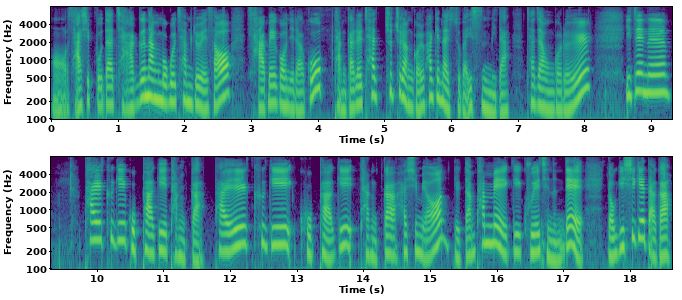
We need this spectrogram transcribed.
어, 40보다 작은 항목을 참조해서 400원이라고 단가를 차, 추출한 걸 확인할 수가 있습니다. 찾아온 거를 이제는 파일 크기 곱하기 단가 파일 크기 곱하기 단가 하시면 일단 판매액이 구해지는데 여기 식에다가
